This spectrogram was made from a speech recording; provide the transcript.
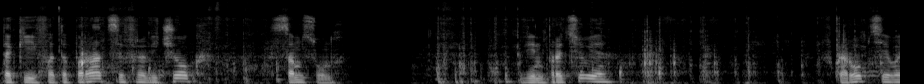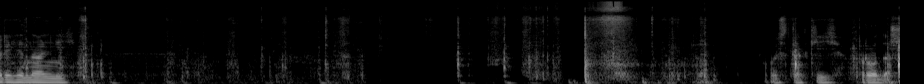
такий фотоапарат, цифровичок Samsung. Він працює в коробці в оригінальній. Ось такий продаж.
